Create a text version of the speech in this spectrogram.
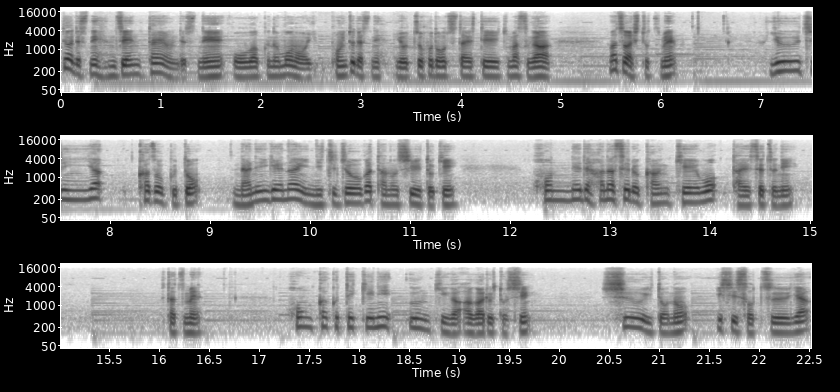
ではですね、全体運ですね、大枠のものをポイントですね、4つほどお伝えしていきますが、まずは1つ目、友人や家族と何気ない日常が楽しい時本音で話せる関係を大切に。2つ目本格的に運気が上がる年周囲との意思疎通や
